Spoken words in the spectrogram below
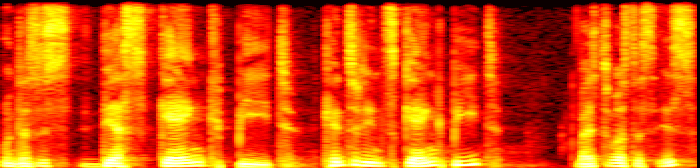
und das ist der Skank Beat. Kennst du den Skank Beat? Weißt du, was das ist?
